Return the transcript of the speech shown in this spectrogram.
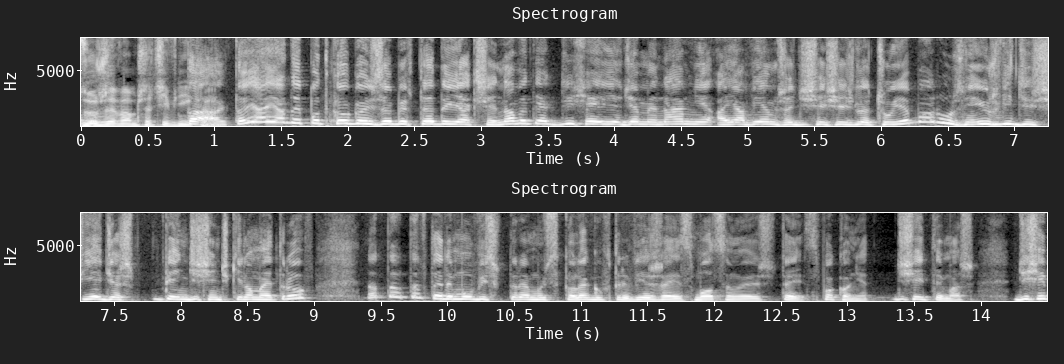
zużywam przeciwnika. Tak, to ja jadę pod kogoś, żeby wtedy jak się, nawet jak dzisiaj jedziemy na mnie, a ja wiem, że dzisiaj się źle czuję, bo różnie, już widzisz, jedziesz 50 kilometrów, no to, to wtedy mówisz któremuś z kolegów, który wiesz, że jest mocny, mówisz, ty, spokojnie, dzisiaj ty masz, dzisiaj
